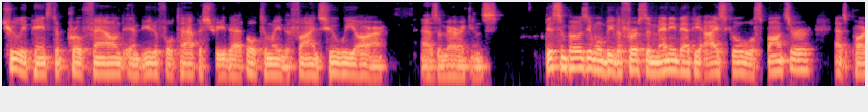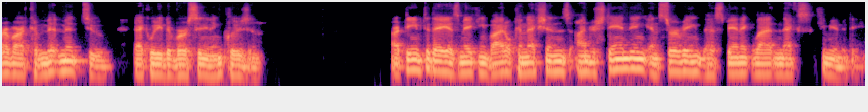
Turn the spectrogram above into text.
truly paints the profound and beautiful tapestry that ultimately defines who we are as Americans. This symposium will be the first of many that the iSchool will sponsor as part of our commitment to equity, diversity, and inclusion. Our theme today is making vital connections, understanding and serving the Hispanic Latinx community.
